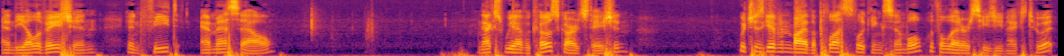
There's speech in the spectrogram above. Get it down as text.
and the elevation in feet MSL. Next we have a Coast Guard station, which is given by the plus looking symbol with the letter CG next to it.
